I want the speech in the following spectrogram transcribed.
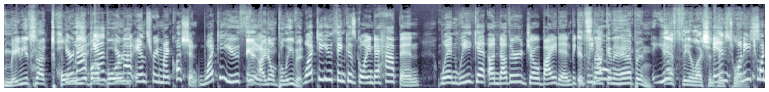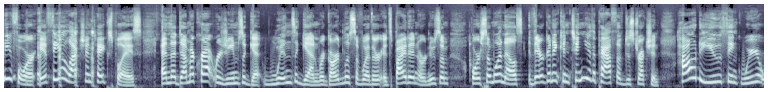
maybe it's not totally You're not, above an- board. you're not answering my question. What do you think? I don't believe it. What do you think is going to happen when we get another Joe Biden? Because it's we not going to happen. you- If the election in takes 2024, if the election takes place and the Democrat regimes again wins again, regardless of whether it's Biden or Newsom or someone else, they're going to continue the path of destruction. How do you think we're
